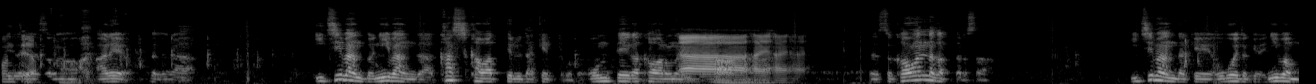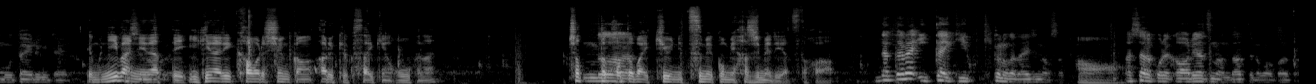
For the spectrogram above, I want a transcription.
本当よそのあれよ。だから、1番と2番が歌詞変わってるだけってこと。音程が変わらない。ああはいはいはいそう変わんなかったらさ、1番だけ覚えとけば2番も歌えるみたいな。でも2番になっていきなり変わる瞬間ある曲最近多くない？ちょっと言葉急に詰め込み始めるやつとか。だから1回聞聞くのが大事なのさ。あ明日らこれ変わるやつなんだってのが分かるか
